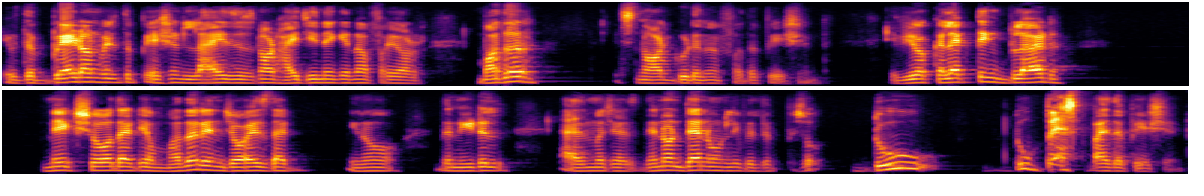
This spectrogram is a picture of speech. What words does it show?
If the bed on which the patient lies is not hygienic enough for your mother, it's not good enough for the patient. If you're collecting blood, make sure that your mother enjoys that, you know, the needle as much as then on then only will the so do do best by the patient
